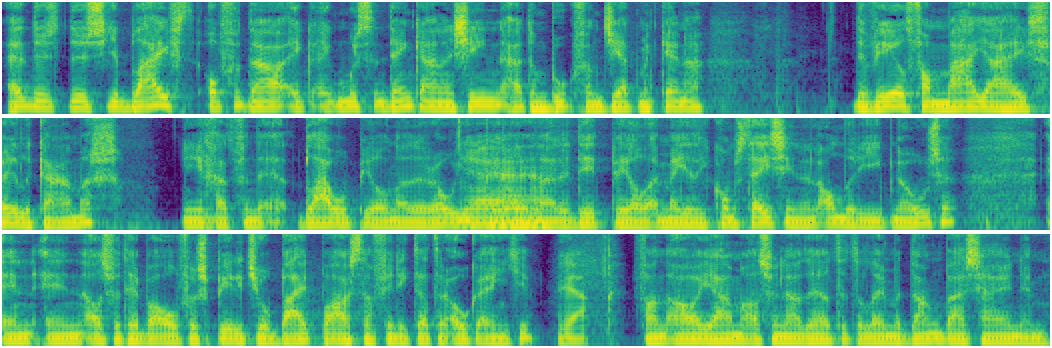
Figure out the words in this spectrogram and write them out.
Hè, dus, dus je blijft, of nou, ik, ik moest denken aan een scene uit een boek van Jet McKenna. De wereld van Maya heeft vele kamers. En je gaat van de blauwe pil naar de rode Ja, pil, ja, ja. naar de dit pil. En maar je, je komt steeds in een andere hypnose. En, en als we het hebben over spiritual bypass, dan vind ik dat er ook eentje. Ja. Van, oh ja, maar als we nou de hele tijd alleen maar dankbaar zijn en,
